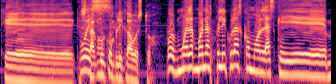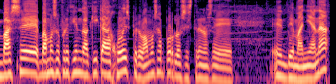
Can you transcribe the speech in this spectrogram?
que, que Pues- está muy complicado esto Pues buenas películas como las que eh, vas, eh, vamos ofreciendo aquí cada jueves, pero vamos a por los estrenos de, de mañana.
